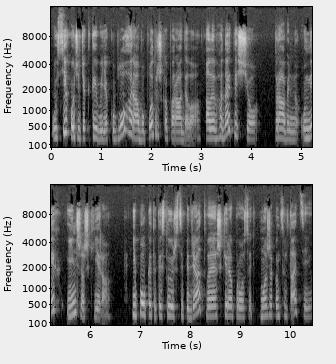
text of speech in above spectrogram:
Усі хочуть активи, як у блогера або подружка порадила. Але вгадайте, що правильно, у них інша шкіра. І поки ти тестуєш це підряд, твоя шкіра просить, може консультацію?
